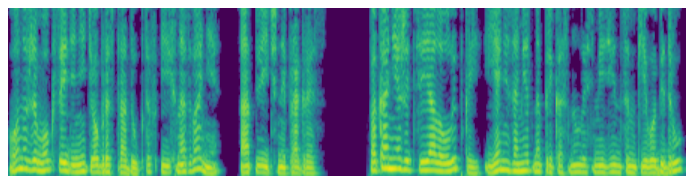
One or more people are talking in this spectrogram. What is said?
Он уже мог соединить образ продуктов и их название. Отличный прогресс. Пока нежить сияла улыбкой, я незаметно прикоснулась мизинцем к его бедру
